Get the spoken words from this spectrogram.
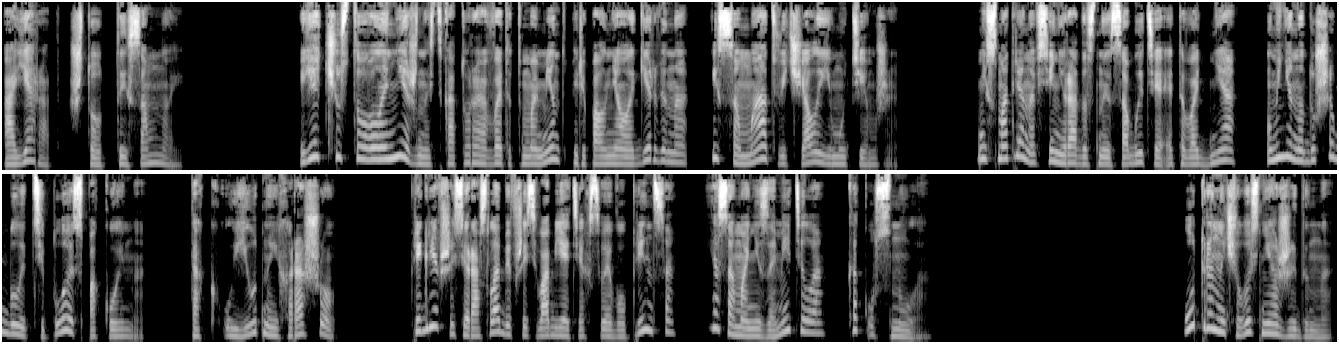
А я рад, что ты со мной. Я чувствовала нежность, которая в этот момент переполняла Гервина и сама отвечала ему тем же. Несмотря на все нерадостные события этого дня, у меня на душе было тепло и спокойно. Так уютно и хорошо. Пригревшись и расслабившись в объятиях своего принца, я сама не заметила, как уснула. Утро началось неожиданно,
